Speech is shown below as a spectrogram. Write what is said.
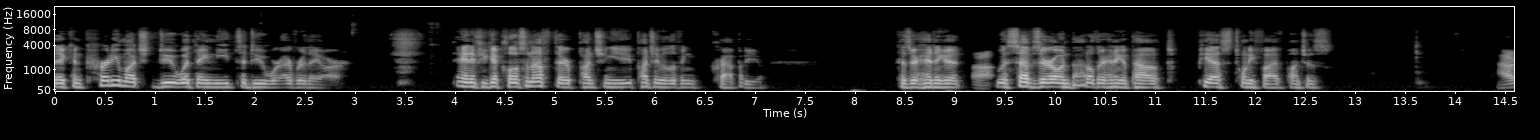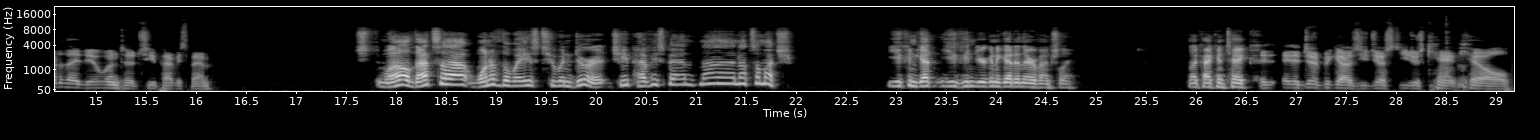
They can pretty much do what they need to do wherever they are. And if you get close enough, they're punching you, punching the living crap out of you. Because they're hitting it Uh, with Sub Zero in battle. They're hitting it pow PS twenty five punches. How do they do into cheap heavy spam? Well, that's uh one of the ways to endure it. Cheap heavy span, nah, not so much. You can get you can you're gonna get in there eventually. Like I can take It, it just because you just you just can't kill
